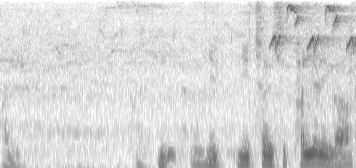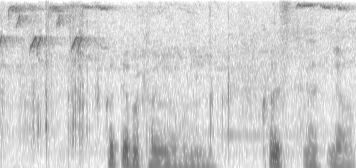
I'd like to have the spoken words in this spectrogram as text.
한 2018년인가 그때부터 요 우리 큰 스- 요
